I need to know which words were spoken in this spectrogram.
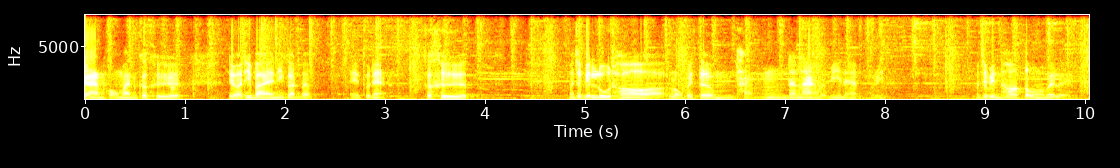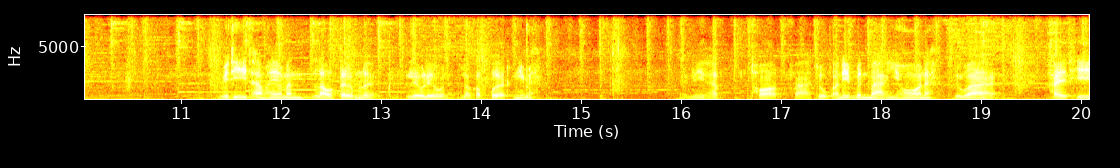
การของมันก็คือ เดี๋ยวอธิบายอันนี้ก่อนแบบไอ้ตัวเนี้ยก็คือ มันจะเป็นรูท่อลงไปเติมถังด้านล่างแบบนี้นะครับแบบนี้มันจะเป็นท่อตรงลงไปเลย วิธีทำให้มันเราเติมเลยเร็วๆเนี่ยเราก็เปิดนี้ไหมแบบนี้ครับถอดฝาจุกอันนี้เป็นบางยี่ห้อนะหรือว่าใครที่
